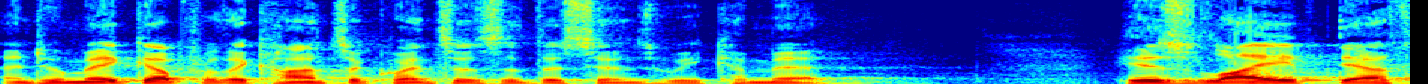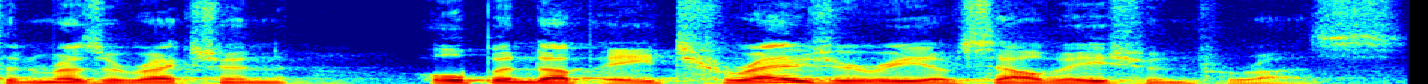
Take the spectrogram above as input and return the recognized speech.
and to make up for the consequences of the sins we commit. His life, death, and resurrection opened up a treasury of salvation for us.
